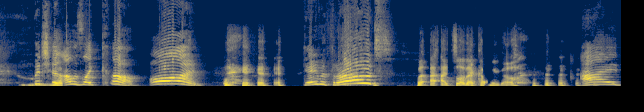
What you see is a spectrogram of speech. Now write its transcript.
which I was like, come on, Game of Thrones. But I, I saw that coming though. I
